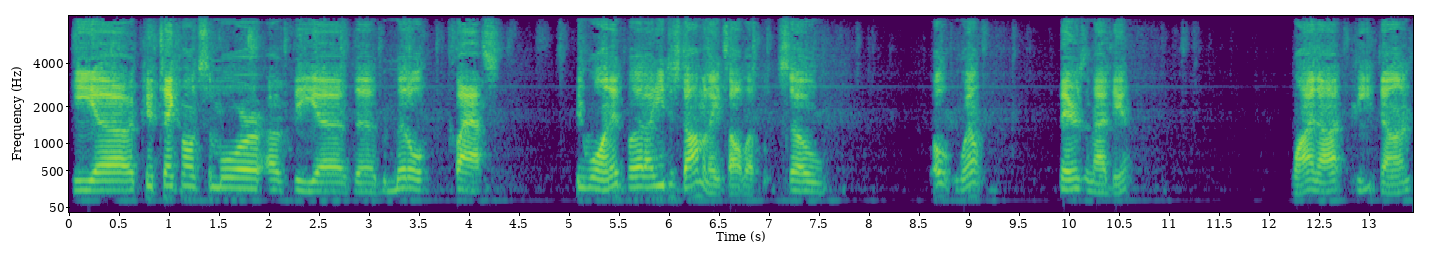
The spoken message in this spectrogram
He uh, could take on some more of the, uh, the the middle class he wanted, but uh, he just dominates all of them. So oh, well, there's an idea. why not Pete Dunne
